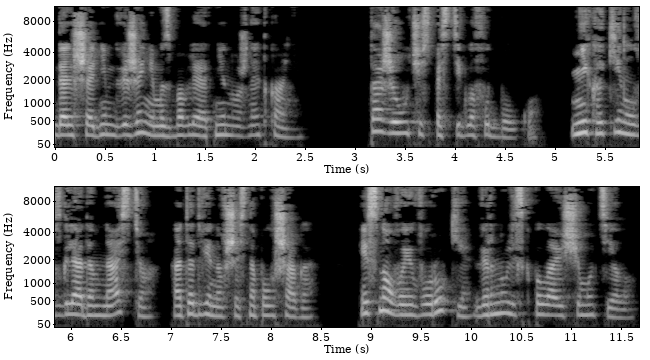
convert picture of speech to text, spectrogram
Дальше одним движением избавляя от ненужной ткани. Та же участь постигла футболку. Ника кинул взглядом Настю, отодвинувшись на полшага, и снова его руки вернулись к пылающему телу.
